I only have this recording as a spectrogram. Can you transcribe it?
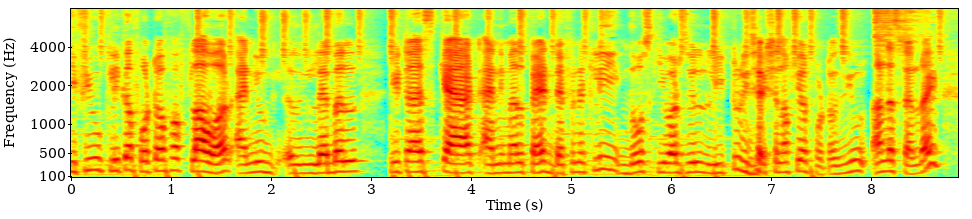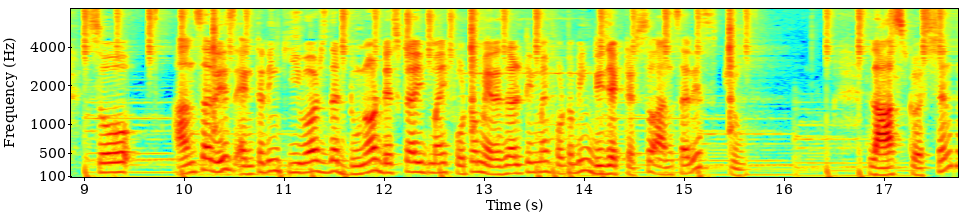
if you click a photo of a flower and you uh, label it as cat animal pet definitely those keywords will lead to rejection of your photos you understand right so answer is entering keywords that do not describe my photo may result in my photo being rejected. So answer is true. Last question.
